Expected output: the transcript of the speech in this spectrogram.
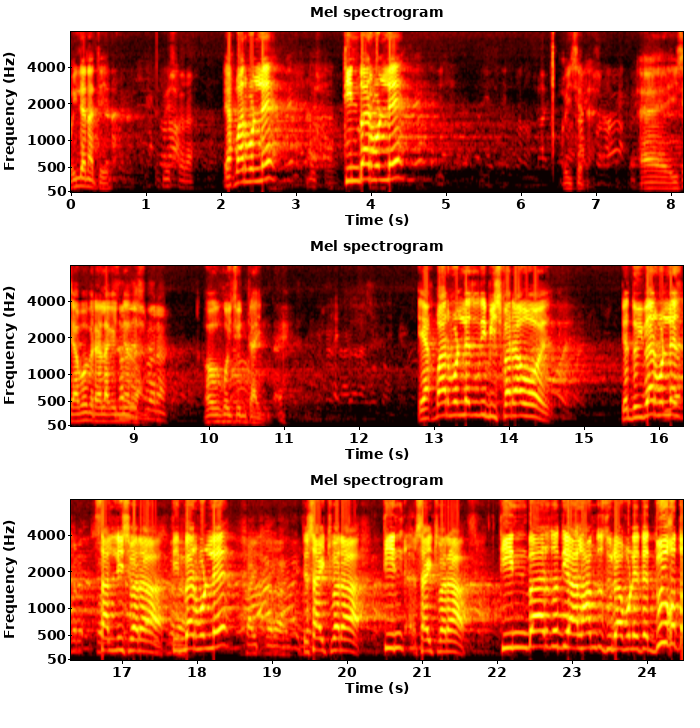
হইলা না তে? একবার পড়লে তিনবার পড়লে হইছে না। হিসাবও বেড়া লাগাই না ও কইছুন তাই। একবার পড়লে যদি বিশ পারা হয় তে দুইবার পড়লে চাল্লিশ পারা। তিনবার পড়লে তে ষাট পারা। তিন ষাট পারা। তিনবার যদি আলহামদু সুরা তে দুই কত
